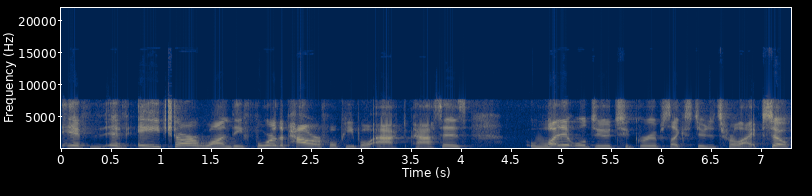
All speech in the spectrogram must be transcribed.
if if HR 1 the For the Powerful People Act passes what it will do to groups like Students for Life. So,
